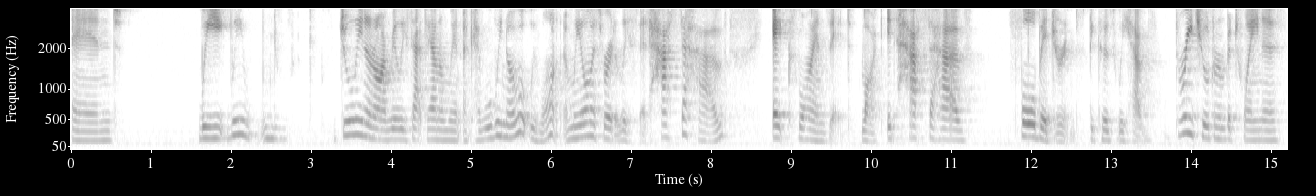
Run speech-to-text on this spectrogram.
And we, we, Julian and I really sat down and went, okay, well, we know what we want. And we almost wrote a list. It has to have X, Y, and Z. Like it has to have four bedrooms because we have three children between us.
